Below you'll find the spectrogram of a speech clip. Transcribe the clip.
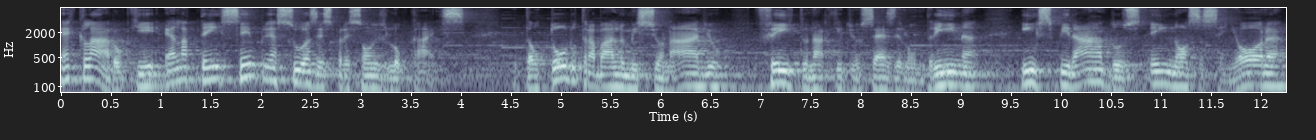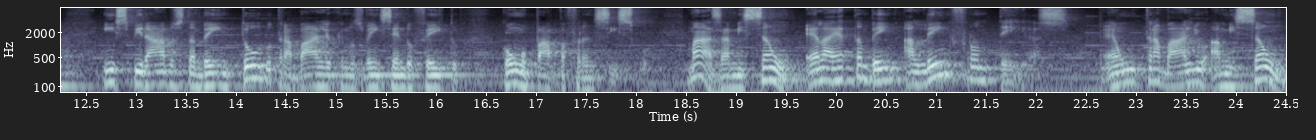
é claro que ela tem sempre as suas expressões locais. Então, todo o trabalho missionário, feito na Arquidiocese de Londrina, inspirados em Nossa Senhora, inspirados também em todo o trabalho que nos vem sendo feito com o Papa Francisco. Mas a missão, ela é também além fronteiras. É um trabalho, a missão,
